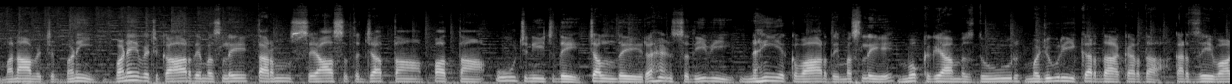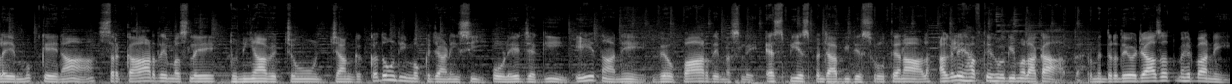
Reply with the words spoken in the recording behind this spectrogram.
ਮਨਾਂ ਵਿੱਚ ਬਣੀ, ਬਣੇ ਵਿਚਕਾਰ ਦੇ ਮਸਲੇ। ਧਰਮ, ਸਿਆਸਤ, ਜਾਤਾਂ, ਪਾਤਾਂ ਊਚ ਨੀਚ ਦੇ ਚੱਲਦੇ ਰਹਿਣ ਸਦੀਵੀ ਨਹੀਂ ਇੱਕ ਵਾਰ ਦੇ ਮਸਲੇ, ਮੁੱਕ ਗਿਆ ਮਜ਼ਦੂਰ, ਮਜ਼ਦੂਰੀ ਕਰਦਾ ਕਰਦਾ, ਕਰਜ਼ੇ ਵਾਲੇ ਮੁੱਕੇ ਨਾ। ਸਰਕਾਰ ਦੇ ਮਸਲੇ, ਦੁਨੀਆ ਵਿੱਚੋਂ ਜੰਗ ਕਦੋਂ ਦੀ ਮੁੱਕ ਜਾਣੀ ਸੀ? ਭੋਲੇ ਜੱਗੀ, ਇਹ ਤਾਂ ਨੇ ਵਪਾਰ ਦੇ ਮਸਲੇ। ਐਸਪੀਐਸ ਪੰਜਾਬੀ ਦੇ ਸਰੋਤਿਆਂ ਨਾਲ ਅਗਲੇ ਹਫ਼ਤੇ ਹੋਗੀ ਮੁਲਾਕਾਤ। ਪਰਮਿੰਦਰ ਦਿਓ ਇਜਾਜ਼ਤ, ਮਿਹਰਬਾਨੀ।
